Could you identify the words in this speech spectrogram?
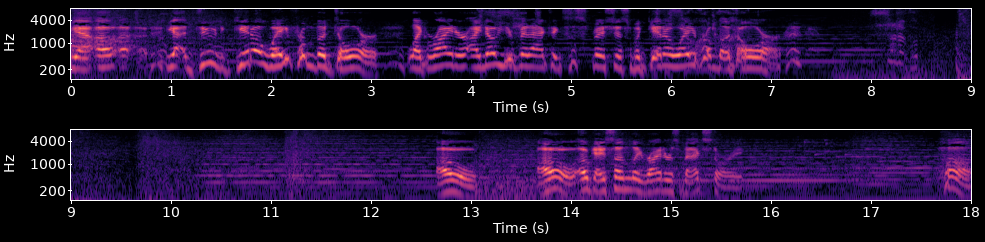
Yeah. Oh, uh, yeah, dude, get away from the door. Like Reiner, I know you've been acting suspicious, but get away from the door. Son of a... Oh. Oh, okay, suddenly Reiner's backstory. Huh.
